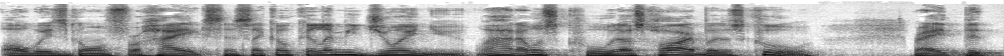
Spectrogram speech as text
always going for hikes? And it's like, okay, let me join you. Wow, that was cool. That was hard, but it's cool, right? The,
